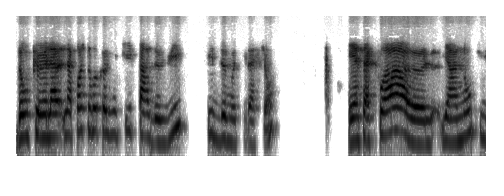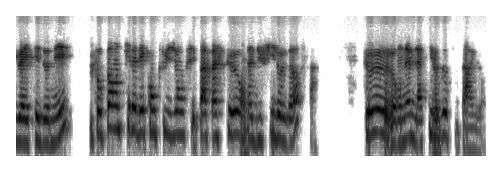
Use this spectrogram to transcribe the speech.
Donc, euh, l'approche neurocognitive parle de huit types de motivation. Et à chaque fois, il y a un nom qui lui a été donné. Il ne faut pas en tirer des conclusions. C'est pas parce qu'on a du philosophe que euh, on aime la philosophie, par exemple.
